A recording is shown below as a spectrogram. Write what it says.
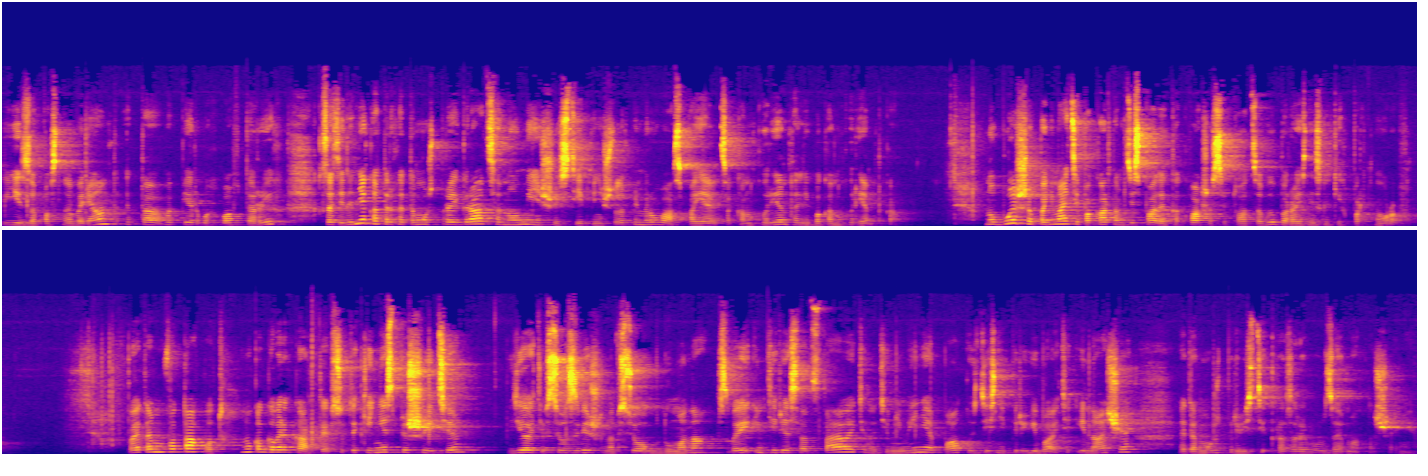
есть запасной вариант, это во-первых. Во-вторых, кстати, для некоторых это может проиграться, но в меньшей степени, что, например, у вас появится конкурента либо конкурентка. Но больше, понимаете, по картам здесь падает, как ваша ситуация выбора из нескольких партнеров. Поэтому вот так вот, ну, как говорят карты, все-таки не спешите, делайте все взвешенно, все обдуманно, свои интересы отстаивайте, но тем не менее палку здесь не перегибайте, иначе это может привести к разрыву взаимоотношений.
